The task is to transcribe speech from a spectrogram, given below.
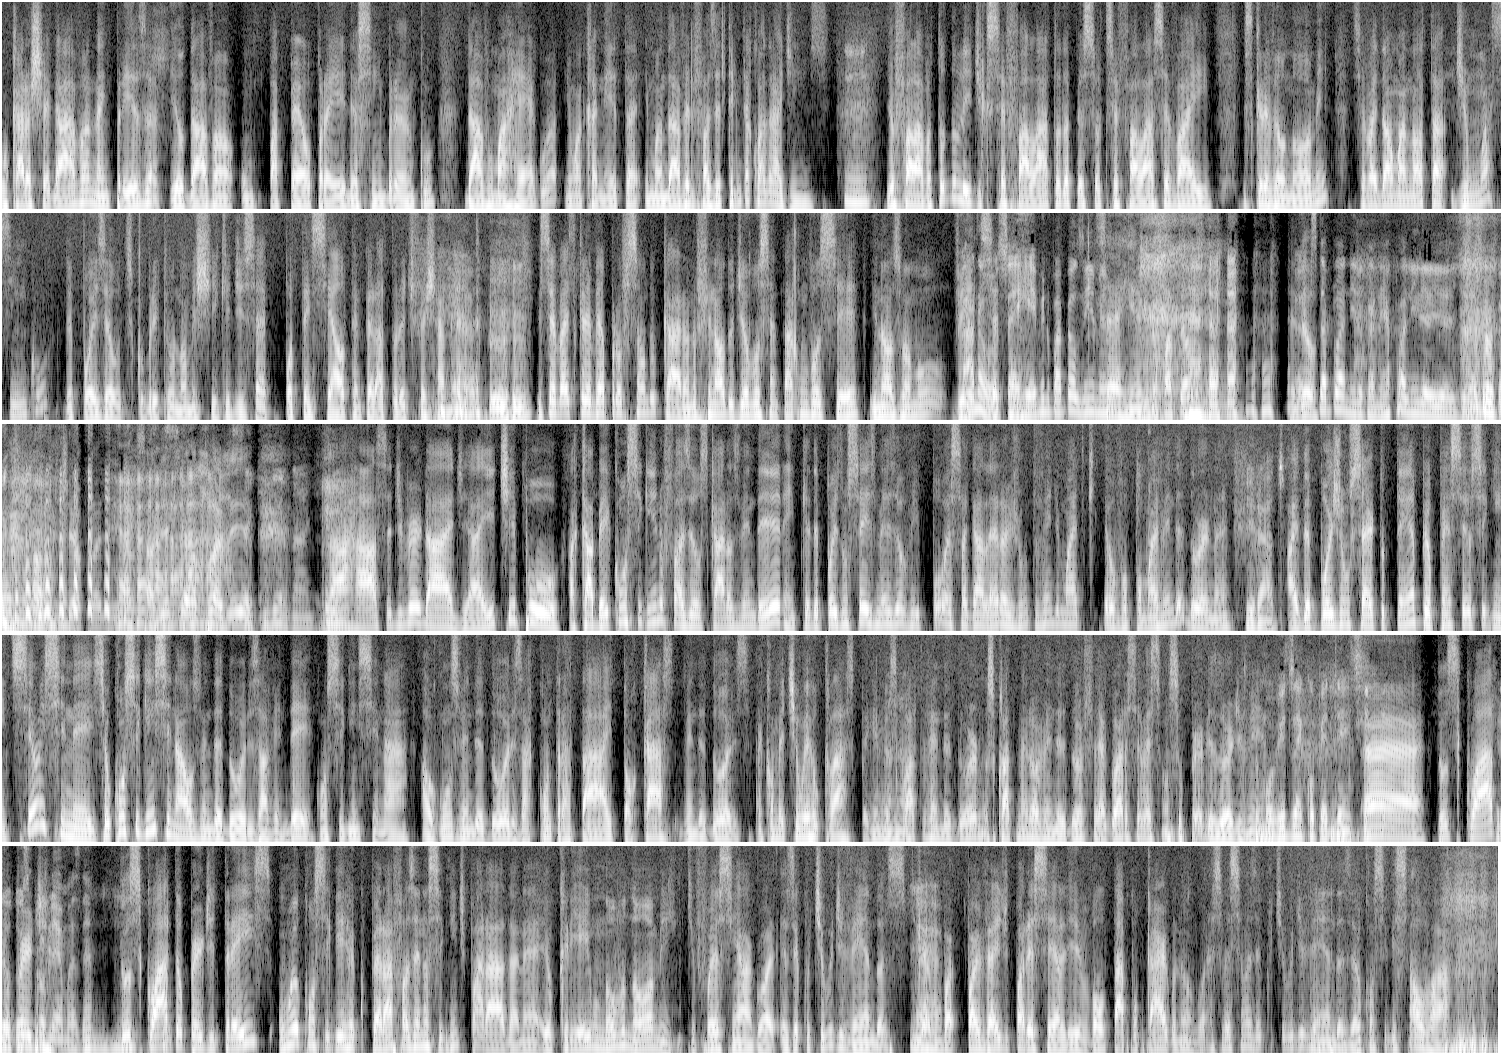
O cara chegava na empresa e eu dava um papel pra ele, assim, branco, dava uma régua e uma caneta e mandava ele fazer 30 quadradinhos. Hum. E eu falava, todo lead que você falar, toda pessoa que você falar, você vai escrever o nome, você vai dar uma nota de 1 a 5. Depois eu descobri que o nome chique disso é potencial temperatura de fechamento. E você vai escrever a profissão do cara. No final do dia eu vou sentar com você e nós vamos ver. Ah, não, CRM no papelzinho mesmo. CRM no papelzinho. entendeu? Antes da planilha, cara. Nem a planilha aí. é Direto. Não, não tinha planilha, eu sabia que era planilha. Na raça de verdade. Aí, tipo, acabei conseguindo fazer os caras venderem, porque depois de uns seis meses eu vi, pô, essa galera junto vende mais do que eu, vou pôr mais vendedor, né? Irado. Aí depois de um certo tempo eu pensei o seguinte: se eu ensinei, se eu conseguir ensinar os vendedores a vender, conseguir ensinar alguns vendedores a contratar e tocar vendedores, aí cometi um erro clássico. Peguei meus Uhum. quatro vendedores, meus quatro melhores vendedores, falei, agora você vai ser um supervisor de venda. Promovidos à incompetência. É, dos quatro Criou eu dois perdi. problemas, né? Dos quatro eu perdi três, um eu consegui recuperar fazendo a seguinte parada, né? Eu criei um novo nome, que foi assim, agora, executivo de vendas. Pa- Ao invés de parecer ali, voltar pro cargo, não, agora você vai ser um executivo de vendas. Eu consegui salvar.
